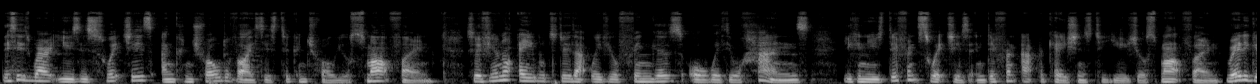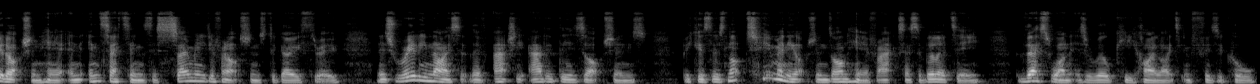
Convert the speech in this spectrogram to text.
This is where it uses switches and control devices to control your smartphone. So if you're not able to do that with your fingers or with your hands, you can use different switches in different applications to use your smartphone. Really good option here. And in settings, there's so many different options to go through. And it's really nice that they've actually added these options because there's not too many options on here for accessibility. But this one is a real key highlight in physical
